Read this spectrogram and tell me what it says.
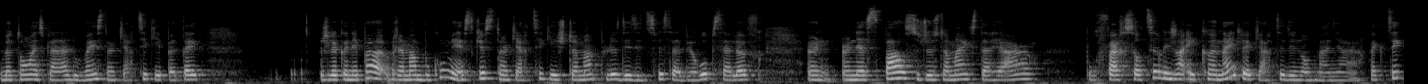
mettons, Esplanade Louvain, c'est un quartier qui est peut-être je le connais pas vraiment beaucoup, mais est-ce que c'est un quartier qui est justement plus des édifices à bureaux, puis ça l'offre un, espace justement extérieur pour faire sortir les gens et connaître le quartier d'une autre manière? Fait que, tu sais,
